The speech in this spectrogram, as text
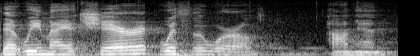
that we may share it with the world. Amen.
